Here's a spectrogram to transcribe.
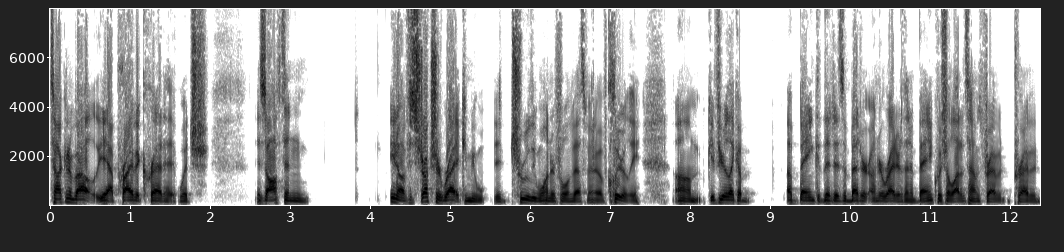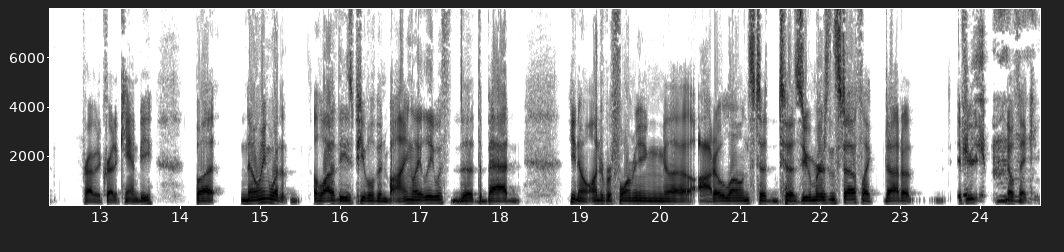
Talking about yeah, private credit, which is often you know, if it's structured right, it can be a truly wonderful investment of clearly. Um, if you're like a, a bank that is a better underwriter than a bank, which a lot of times private, private, private credit can be, but knowing what a lot of these people have been buying lately with the, the bad, you know, underperforming uh, auto loans to, to Zoomers and stuff like that. If you no, thank you.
